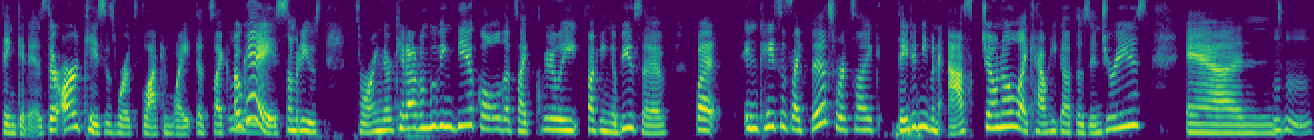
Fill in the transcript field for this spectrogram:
think it is. There are cases where it's black and white that's like, Mhm. okay, somebody who's throwing their kid out of a moving vehicle that's like clearly fucking abusive. But in cases like this, where it's like they didn't even ask Jono like how he got those injuries, and Mhm.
